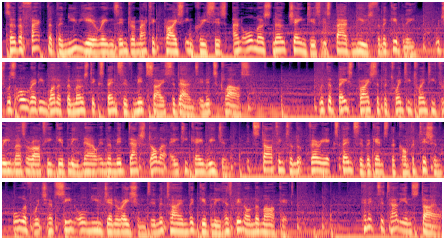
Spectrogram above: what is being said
So the fact that the new year rings in dramatic price increases and almost no changes is bad news for the Ghibli, which was already one of the most expensive mid-size sedans in its class. With the base price of the 2023 Maserati Ghibli now in the mid-$80k region, it's starting to look very expensive against the competition, all of which have seen all new generations in the time the Ghibli has been on the market. Can its Italian style,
